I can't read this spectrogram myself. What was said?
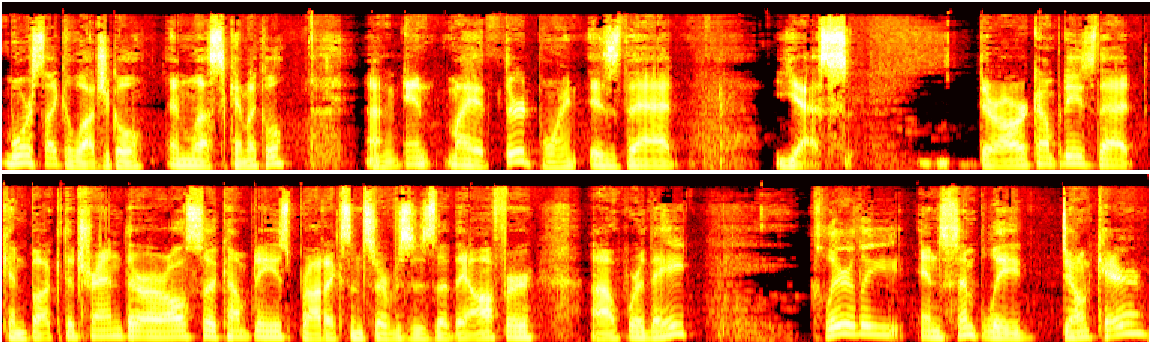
more psychological and less chemical. Uh, mm-hmm. and my third point is that yes, there are companies that can buck the trend. There are also companies, products, and services that they offer uh, where they clearly and simply don't care.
